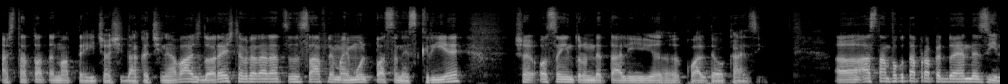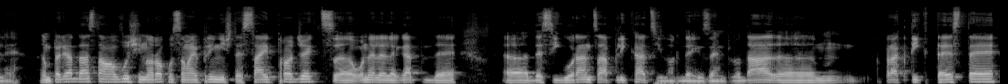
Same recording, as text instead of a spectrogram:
aș sta toată noaptea aici și dacă cineva își dorește vreodată să afle mai mult, poate să ne scrie și o să intru în detalii uh, cu alte ocazii. Uh, asta am făcut aproape 2 ani de zile. În perioada asta am avut și norocul să mai prind niște side projects, uh, unele legate de, de siguranța aplicațiilor, de exemplu. Da? Practic teste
